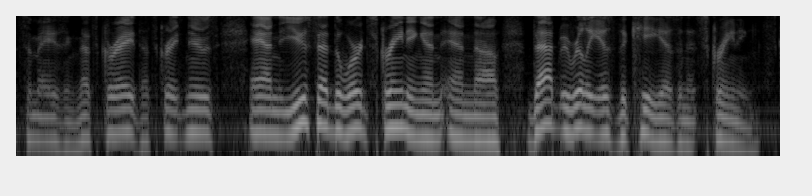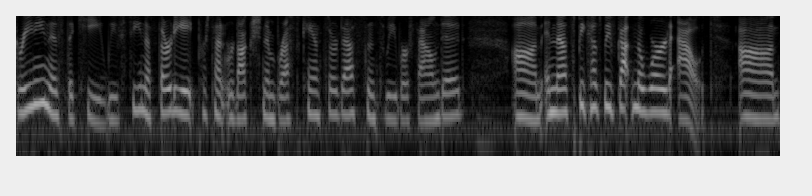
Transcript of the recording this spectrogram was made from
That's amazing. That's great. That's great news. And you said the word screening, and and uh, that really is the key, isn't it? Screening. Screening is the key. We've seen a 38% reduction in breast cancer deaths since we were founded. Um, and that's because we've gotten the word out. Um,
